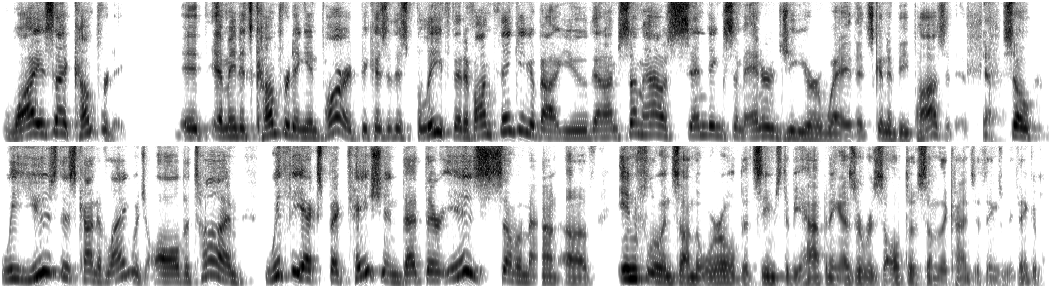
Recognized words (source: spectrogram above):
why is that comforting? It, I mean, it's comforting in part because of this belief that if I'm thinking about you, then I'm somehow sending some energy your way that's going to be positive. Yeah. So we use this kind of language all the time with the expectation that there is some amount of influence on the world that seems to be happening as a result of some of the kinds of things we think about.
